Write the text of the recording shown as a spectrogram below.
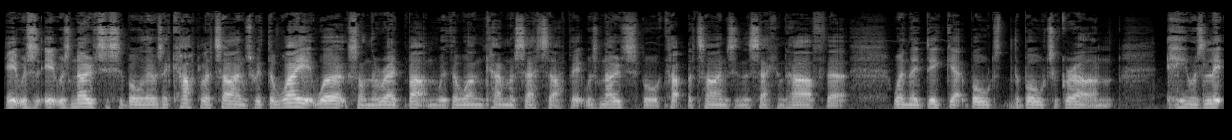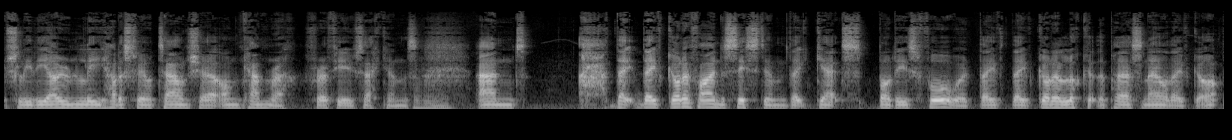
it was it was noticeable. There was a couple of times with the way it works on the red button with the one camera setup. It was noticeable a couple of times in the second half that when they did get ball to, the ball to Grant, he was literally the only Huddersfield Town shirt on camera for a few seconds, and they they've got to find a system that gets bodies forward. They've they've got to look at the personnel they've got.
